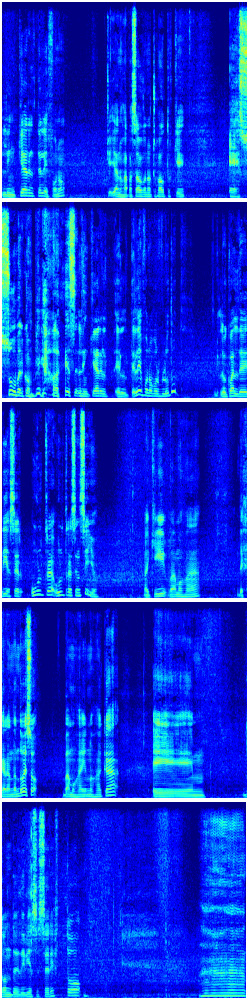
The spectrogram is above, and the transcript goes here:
linkear el teléfono, que ya nos ha pasado con otros autos que es súper complicado a veces linkear el, el teléfono por Bluetooth, lo cual debería ser ultra, ultra sencillo. Aquí vamos a dejar andando eso. Vamos a irnos acá. Eh, donde debiese ser esto. Ah,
